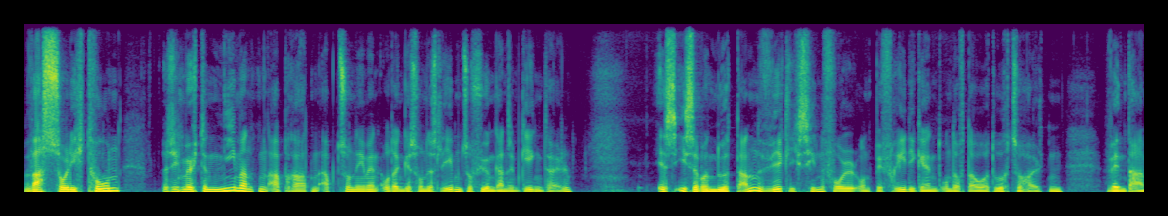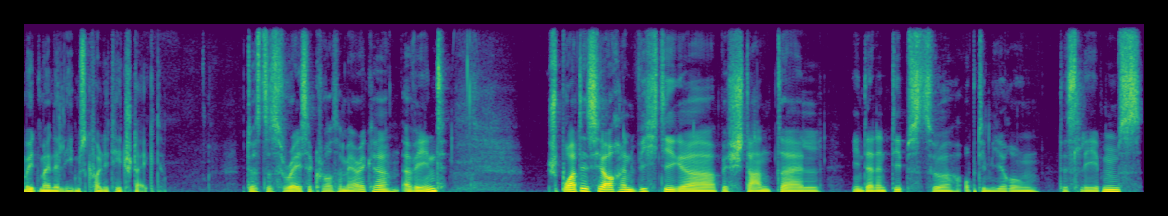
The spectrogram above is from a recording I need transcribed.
was soll ich tun? Also ich möchte niemanden abraten, abzunehmen oder ein gesundes Leben zu führen, ganz im Gegenteil. Es ist aber nur dann wirklich sinnvoll und befriedigend und auf Dauer durchzuhalten, wenn damit meine Lebensqualität steigt. Du hast das Race Across America erwähnt. Sport ist ja auch ein wichtiger Bestandteil in deinen Tipps zur Optimierung des Lebens.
